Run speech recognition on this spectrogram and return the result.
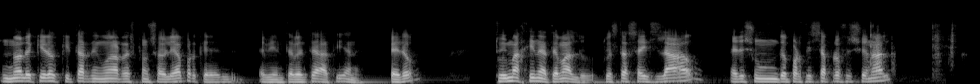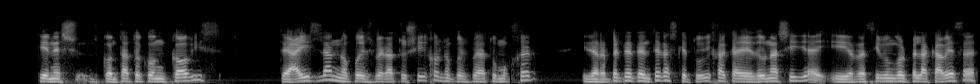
no le quiero quitar ninguna responsabilidad porque él, evidentemente, la tiene. Pero tú imagínate, Maldu, tú estás aislado, eres un deportista profesional, tienes contacto con COVID, te aíslan, no puedes ver a tus hijos, no puedes ver a tu mujer, y de repente te enteras que tu hija cae de una silla y recibe un golpe en la cabeza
